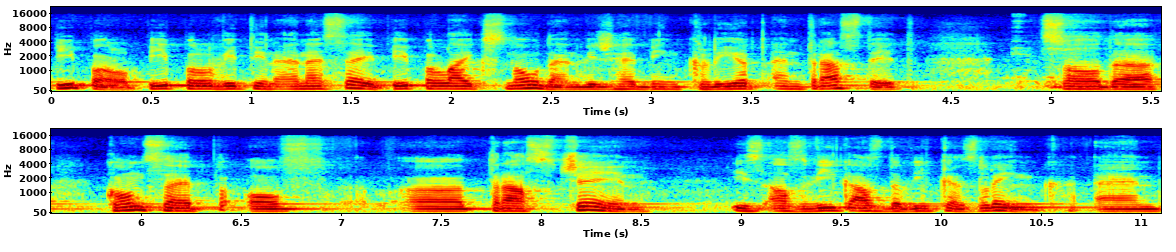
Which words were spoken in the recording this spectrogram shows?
people, people within NSA, people like Snowden, which have been cleared and trusted, So the concept of uh, trust chain is as weak as the weakest link. And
